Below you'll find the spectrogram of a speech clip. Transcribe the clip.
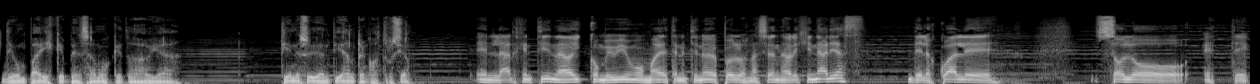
de un país que pensamos que todavía tiene su identidad en reconstrucción. En la Argentina hoy convivimos más de 39 pueblos naciones originarias, de los cuales solo este,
